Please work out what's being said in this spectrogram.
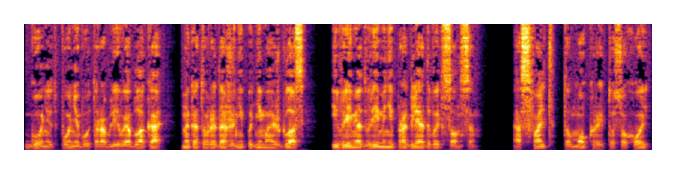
гонит по небу торопливые облака, на которые даже не поднимаешь глаз, и время от времени проглядывает солнце. Асфальт то мокрый, то сухой.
